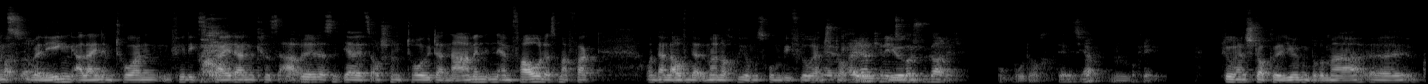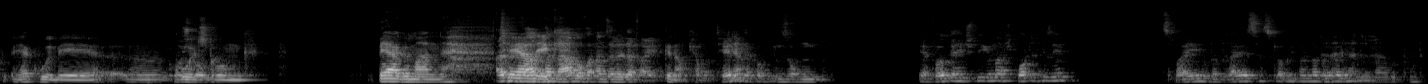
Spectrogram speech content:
uns überlegen. Allein im Tor ein Felix Keidern, Chris Apel, das sind ja jetzt auch schon Torhüter-Namen in MV, das mal Fakt. Und dann laufen da immer noch Jungs rum wie Florian Ja, Stockel, Kaidan kenne ich zum Jürgen, Beispiel gar nicht. Oh doch, Der ist ja? Mhm. Okay. Florian Stockel, Jürgen Brümmer, äh, Herr Kulme, äh, Kohlstrunk, Bergemann, Also da waren ein Ternik. paar Namen auf der anderen Seite dabei. Genau. Kann man. Ternik Ja. hat auch übrigens auch ein erfolgreiches Spiel gemacht, sportlich gesehen. Zwei oder drei Assists, glaube ich, waren dabei. bei Er hat ihm. immer gut Punkte.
